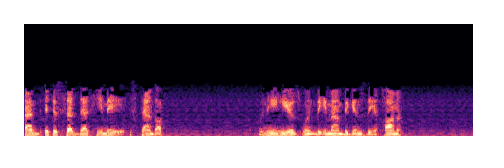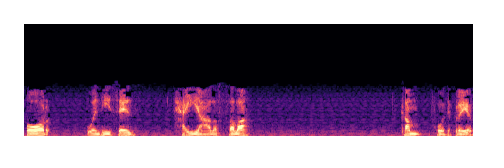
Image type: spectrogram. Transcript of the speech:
And it is said that he may stand up when he hears when the imam begins the iqama or when he says hayya ala salah come for the prayer.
